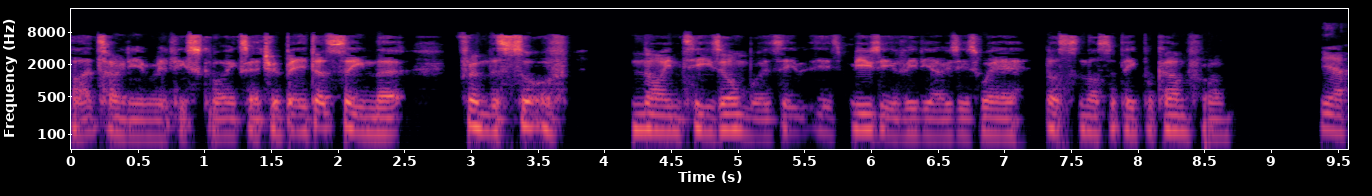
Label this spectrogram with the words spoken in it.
like Tony and Ridley Scott, etc. But it does seem that from the sort of 90s onwards, it, it's music videos is where lots and lots of people come from. Yeah.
